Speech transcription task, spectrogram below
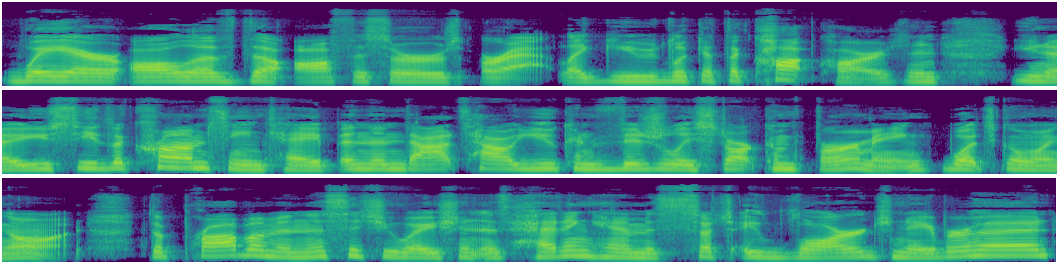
where all of the officers are at. Like you look at the cop cars and, you know, you see the crime scene tape. And then that's how you can visually start confirming what's going on. The problem in this situation is Hedingham is such a large neighborhood,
